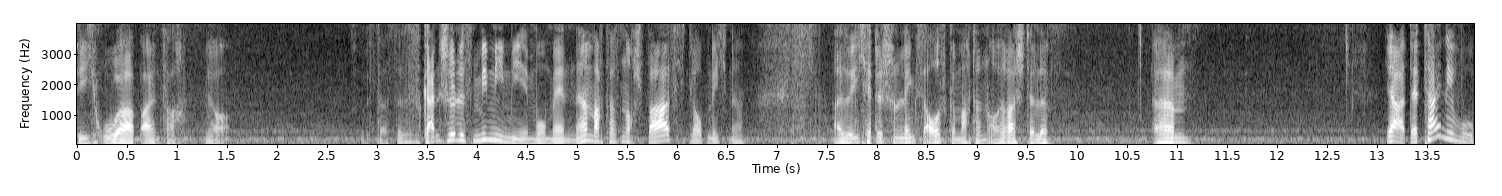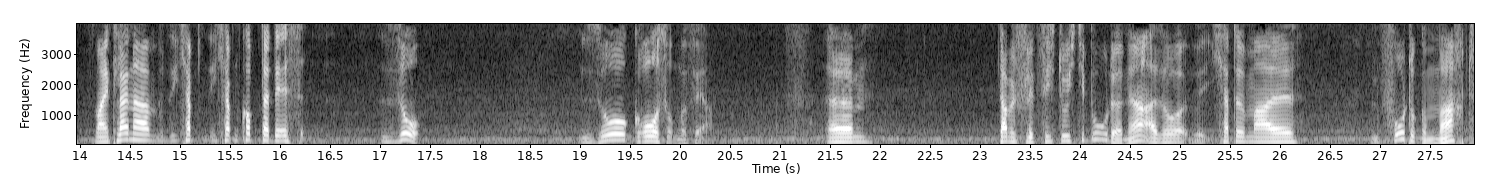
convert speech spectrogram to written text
die ich Ruhe habe einfach. Ja. Das. Das ist ganz schönes Mimimi im Moment, ne? Macht das noch Spaß? Ich glaube nicht, ne? Also ich hätte schon längst ausgemacht an eurer Stelle. Ähm, ja, der Tiny Whoop, mein kleiner, ich habe ich hab einen Kopter, der ist so, so groß ungefähr. Ähm, damit flitze ich durch die Bude. Ne? Also ich hatte mal ein Foto gemacht.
